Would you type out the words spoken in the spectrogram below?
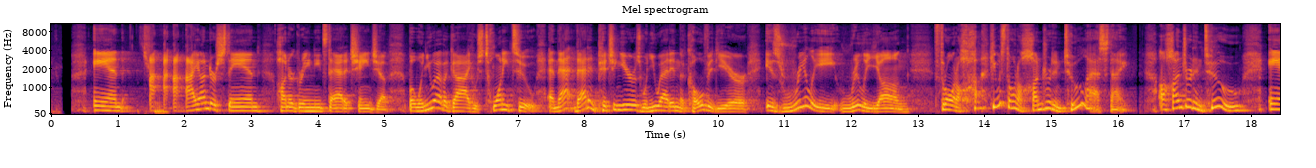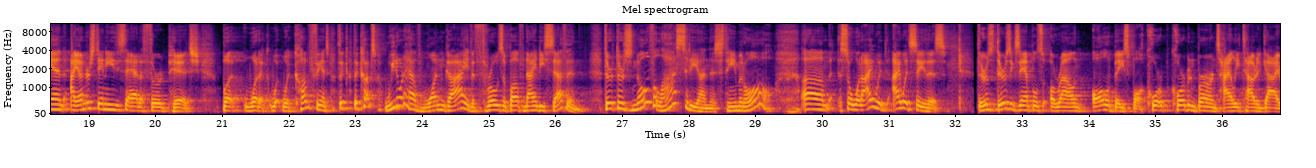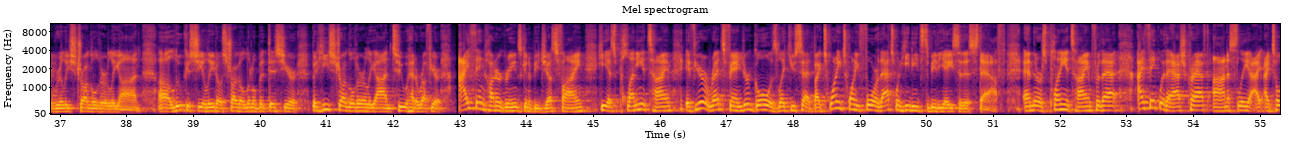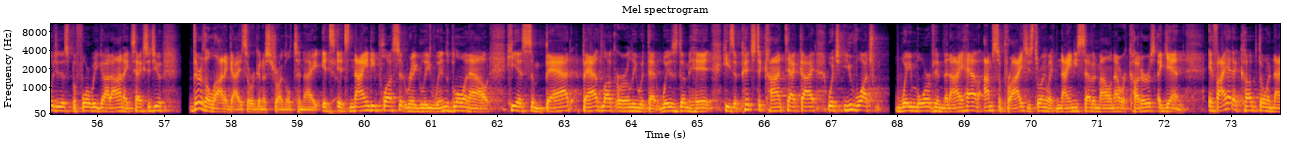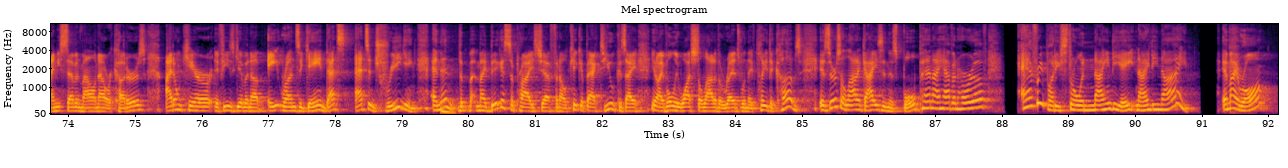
And I, I, understand Hunter Greene needs to add a changeup, but when you have a guy who's 22, and that that in pitching years, when you add in the COVID year, is really really young. Throwing a he was throwing 102 last night. 102, and I understand he needs to add a third pitch, but what a, what, what Cub fans, the, the, Cubs, we don't have one guy that throws above 97. There, there's no velocity on this team at all. Um, so what I would I would say this. There's there's examples around all of baseball. Cor- Corbin Burnes, highly touted guy, really struggled early on. Uh, Lucas Giolito struggled a little bit this year, but he struggled early on too. Had a rough year. I think Hunter Greene's going to be just fine. He has plenty of time. If you're a Reds fan, your goal is like you said by 2024. That's when he needs to be the ace of this staff, and there's plenty of time for that. I think with Ashcraft, honestly, I, I told you this before we got on. I texted you there's a lot of guys who are going to struggle tonight. It's yeah. it's 90 plus at Wrigley, winds blowing out. He has some bad bad luck early with that wisdom hit. He's a pitch to contact guy, which you've watched way more of him than I have. I'm surprised he's throwing like 97 mile an hour cutters. Again, if I had a Cub throwing 97 mile an hour cutters, I don't care if he's given up eight runs a game. That's that's intriguing. And then the, my biggest surprise, Jeff, and I'll kick it back to you because I you know I've only watched a lot of the Reds when they've played the Cubs. Is there's a lot of guys in this bullpen I haven't heard of, everybody's throwing 98, 99. Am I wrong?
